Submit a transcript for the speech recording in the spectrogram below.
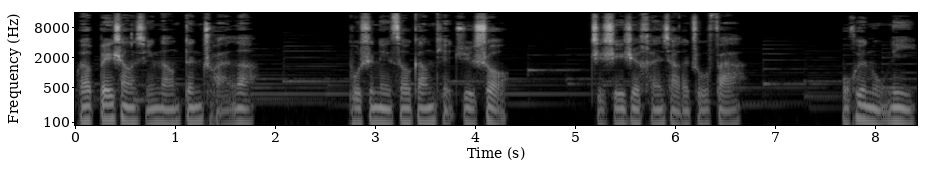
我要背上行囊登船了，不是那艘钢铁巨兽，只是一只很小的竹筏，我会努力。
